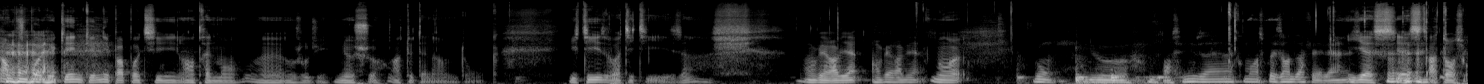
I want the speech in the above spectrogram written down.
En plus, Paul de Kane, Kane n'est pas parti l'entraînement euh, aujourd'hui. No show à Tottenham. Donc, it is what it is. hein. On verra bien, on verra bien. Ouais. Bon, nous, vous pensez nous à comment on se présente là hein? Yes, yes. Attention,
